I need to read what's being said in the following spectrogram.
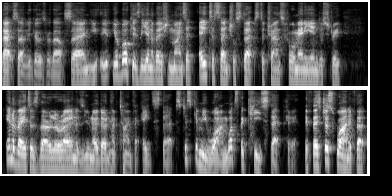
that certainly goes without saying. You, your book is The Innovation Mindset Eight Essential Steps to Transform Any Industry Innovators, though, Lorraine, as you know, don't have time for eight steps. Just give me one. What's the key step here? If there's just one, if that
